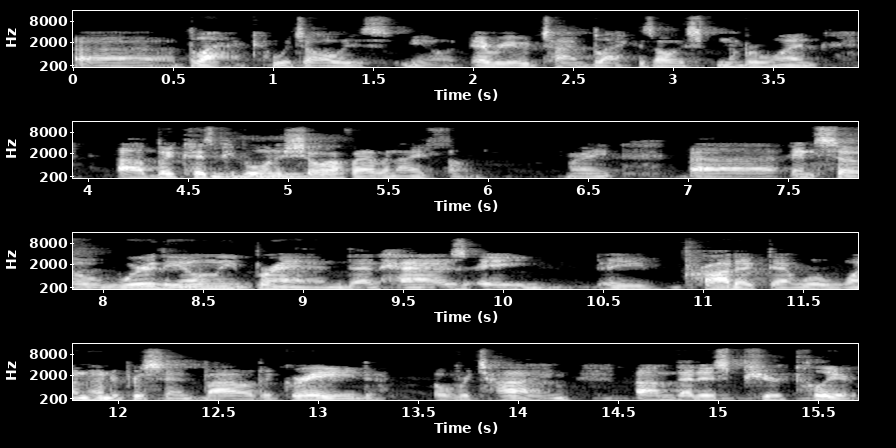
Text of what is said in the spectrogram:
uh, black, which always you know every time black is always number one, uh, because people mm-hmm. want to show off I have an iPhone, right? Uh, and so we're the only brand that has a a product that will 100% biodegrade over time um, that is pure clear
